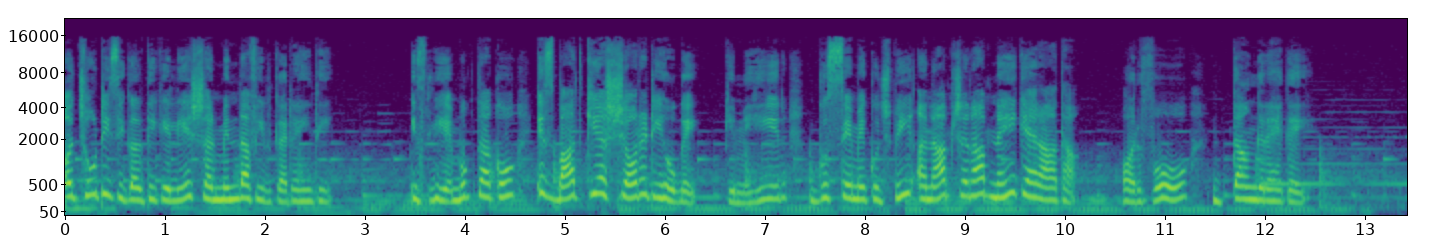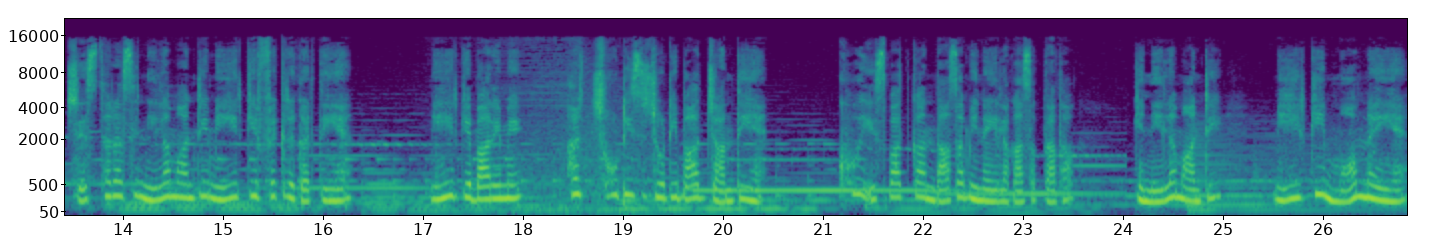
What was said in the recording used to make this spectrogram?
और छोटी सी गलती के लिए शर्मिंदा फील कर रही थी इसलिए मुक्ता को इस बात की अश्योरिटी हो गई कि मिहिर गुस्से में कुछ भी अनाप शनाप नहीं कह रहा था और वो दंग रह गई जिस तरह से नीलम आंटी मिहिर की फ़िक्र करती हैं, मिहिर के बारे में हर छोटी से छोटी बात जानती हैं। कोई इस बात का अंदाज़ा भी नहीं लगा सकता था कि नीलम आंटी मिहिर की मॉम नहीं है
